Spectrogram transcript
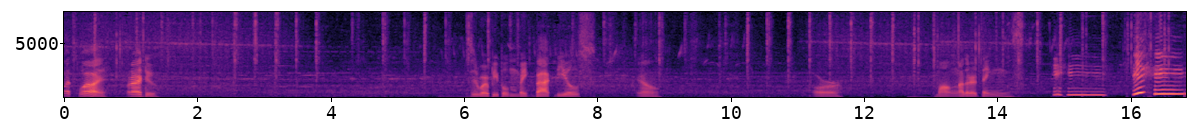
What? Why? What'd I do? This Is it where people make back deals? You know? Or among other things? Hee hee! Hee hee!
